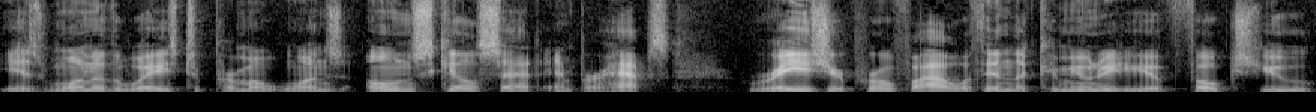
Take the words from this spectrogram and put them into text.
is one of the ways to promote one's own skill set and perhaps raise your profile within the community of folks you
